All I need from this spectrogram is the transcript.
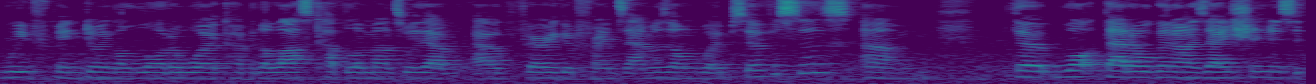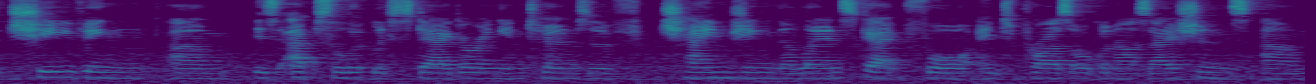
we've been doing a lot of work over the last couple of months with our, our very good friends Amazon Web Services. Um, the, what that organisation is achieving um, is absolutely staggering in terms of changing the landscape for enterprise organisations, um,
